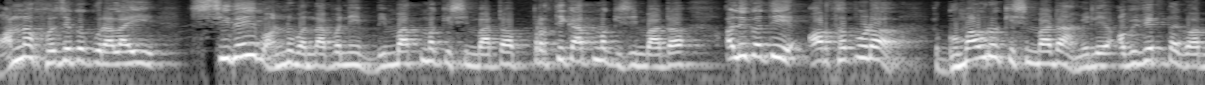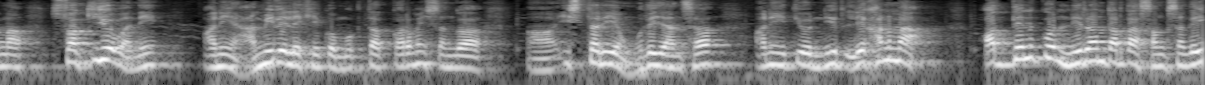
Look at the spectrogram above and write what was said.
भन्न खोजेको कुरालाई सिधै भन्नुभन्दा पनि बिम्बात्मक किसिमबाट प्रतीकात्मक किसिमबाट अलिकति अर्थपूर्ण घुमाउरो किसिमबाट हामीले अभिव्यक्त गर्न सकियो भने अनि हामीले लेखेको मुक्त कर्मैसँग स्तरीय हुँदै जान्छ। अनि त्यो लेखनमा अध्ययनको निरन्तरता सँगसँगै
